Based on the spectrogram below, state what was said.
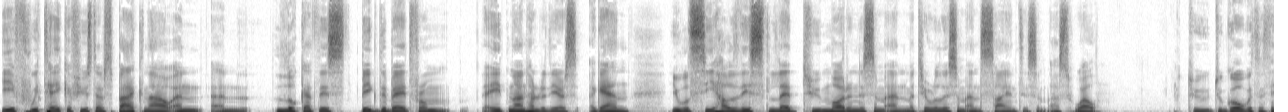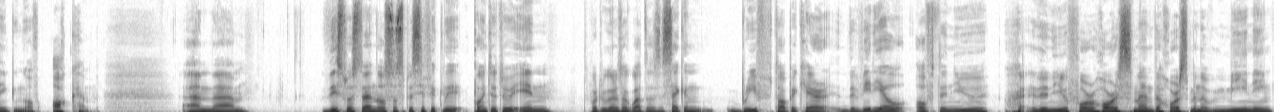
if we take a few steps back now and and look at this big debate from eight nine hundred years again you will see how this led to modernism and materialism and scientism as well, to, to go with the thinking of Occam. And um, this was then also specifically pointed to in what we're going to talk about as a second brief topic here the video of the new the new four horsemen the horsemen of meaning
